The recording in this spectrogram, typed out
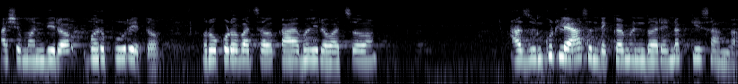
असे मंदिरं भरपूर येतं. रोकडोबाचं काळभैरवाचं. अजून कुठले असेल ते कमेंटद्वारे नक्की सांगा.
